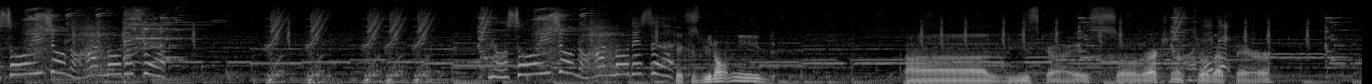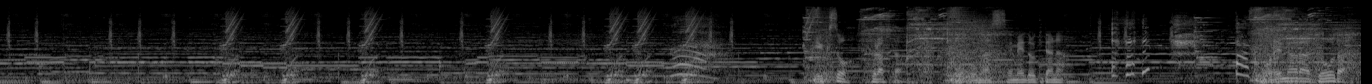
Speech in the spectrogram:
想以上の反応です予想以上の反応です Okay, because we don't need uh, these guys. So we're actually going to throw that there. Hmm.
